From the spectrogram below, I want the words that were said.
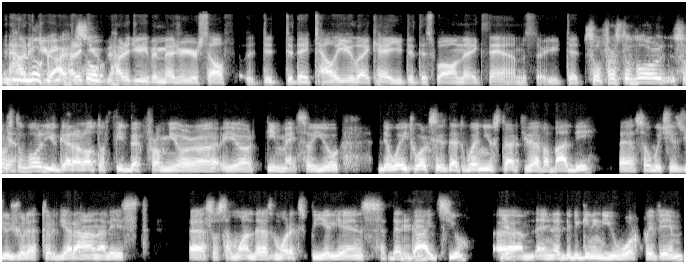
and how did you how did so, you how did you even measure yourself? Did did they tell you like, hey, you did this well on the exams, or you did? So first of all, first yeah. of all, you get a lot of feedback from your uh, your teammates. So you the way it works is that when you start, you have a buddy, uh, so which is usually a third year analyst, uh, so someone that has more experience that mm-hmm. guides you. Um, yeah. And at the beginning, you work with him.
